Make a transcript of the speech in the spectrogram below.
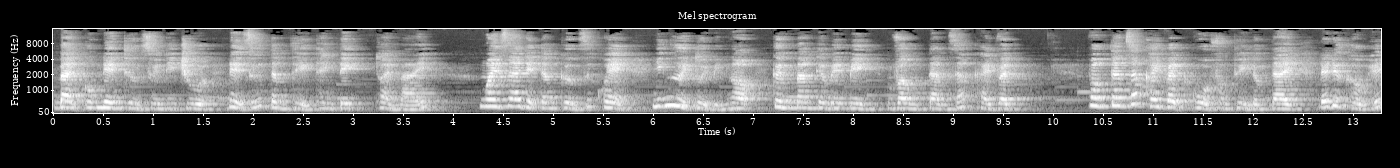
Bạn cũng nên thường xuyên đi chùa để giữ tâm thể thanh tịnh, thoải mái, Ngoài ra để tăng cường sức khỏe, những người tuổi bính ngọ cần mang theo bên mình vòng tam giác khai vận. Vòng tam giác khai vận của phong thủy lộc tài đã được hầu hết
